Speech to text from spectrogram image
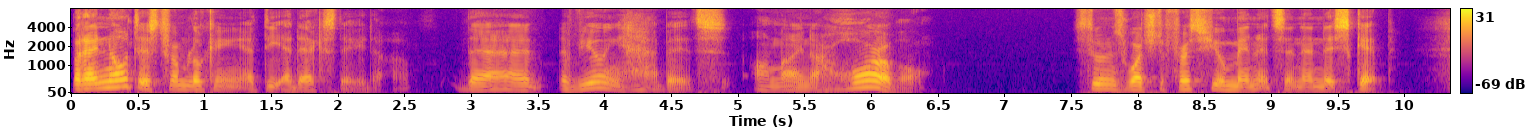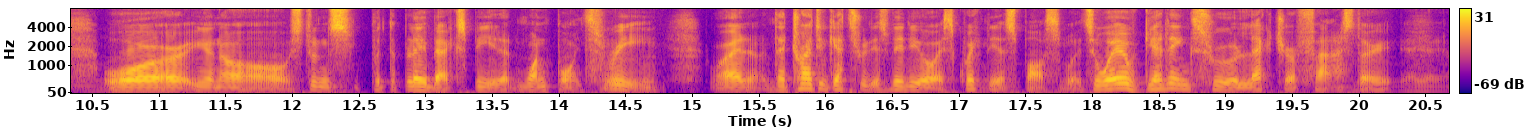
But I noticed from looking at the edX data that the viewing habits online are horrible. Students watch the first few minutes and then they skip. Or, you know, students put the playback speed at 1.3, mm -hmm. right? They try to get through this video as quickly as possible. It's a way of getting through a lecture faster. Yeah, yeah, yeah.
